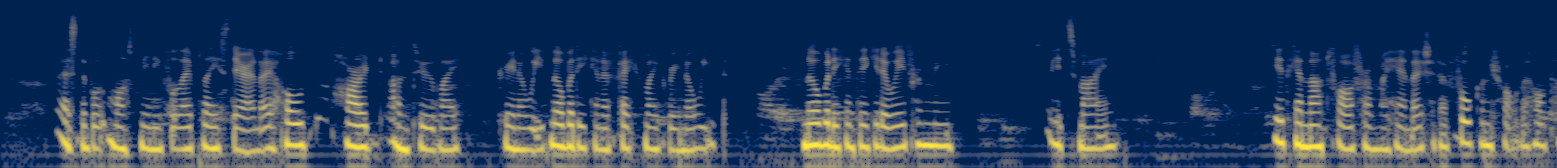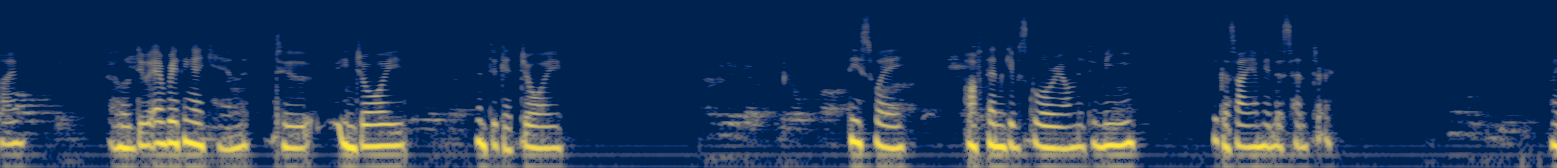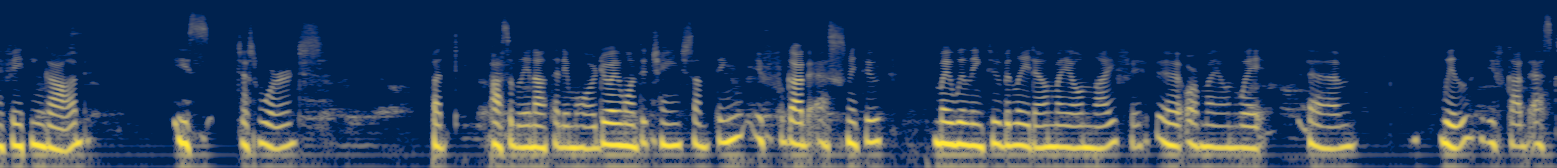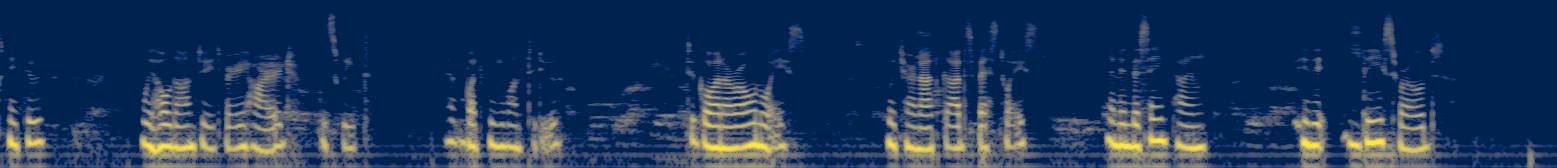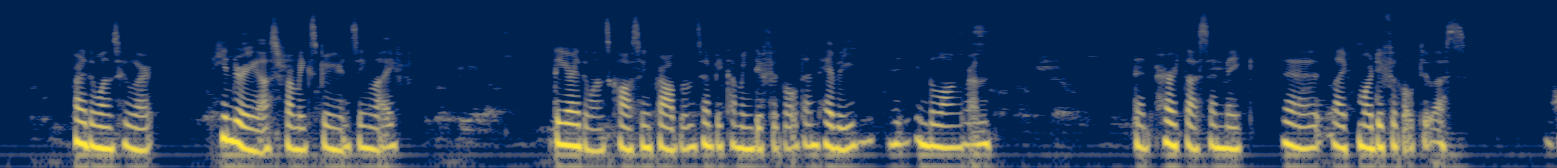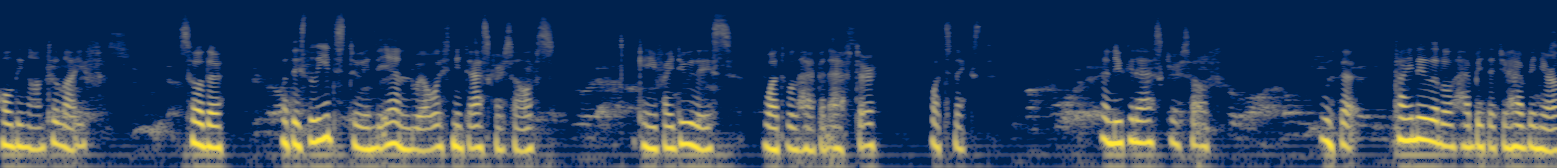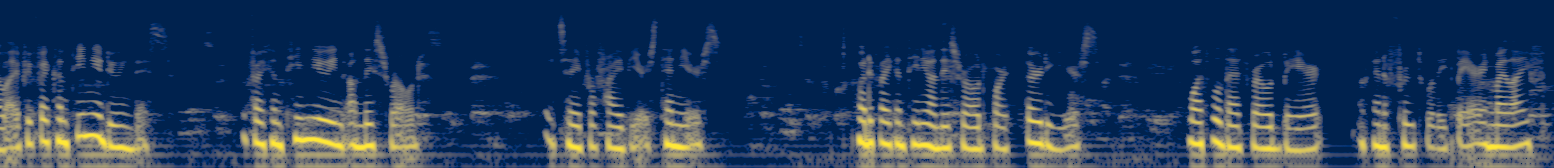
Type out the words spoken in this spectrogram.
as the most meaningful, I place there, and I hold hard onto my grain of wheat. Nobody can affect my grain of wheat. Nobody can take it away from me. It's mine. It cannot fall from my hand. I should have full control the whole time. I will do everything I can to enjoy and to get joy. This way often gives glory only to me because I am in the center. My faith in God is just words, but possibly not anymore. Do I want to change something? If God asks me to, am I willing to lay down my own life uh, or my own way um, will? If God asks me to, we hold on to it very hard this week. What we want to do, to go on our own ways, which are not God's best ways. And in the same time, it, these roads are the ones who are hindering us from experiencing life. They are the ones causing problems and becoming difficult and heavy in the long run that hurt us and make uh, life more difficult to us. Holding on to life. So the what this leads to in the end, we always need to ask ourselves, okay, if I do this, what will happen after? What's next? And you could ask yourself with a tiny little habit that you have in your life, if I continue doing this, if I continue in on this road, let's say for five years, 10 years, what if I continue on this road for 30 years? What will that road bear? What kind of fruit will it bear in my life?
